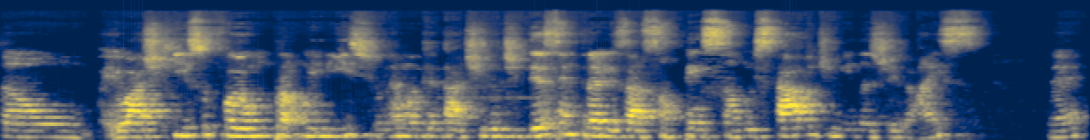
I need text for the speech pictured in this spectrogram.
então, eu acho que isso foi um, um início, né, uma tentativa de descentralização, pensando o estado de Minas Gerais, né?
